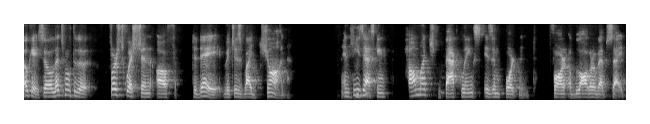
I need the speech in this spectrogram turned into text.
Okay, so let's move to the first question of today, which is by John. And he's mm-hmm. asking how much backlinks is important for a blog or a website.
